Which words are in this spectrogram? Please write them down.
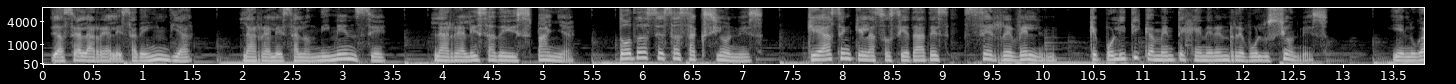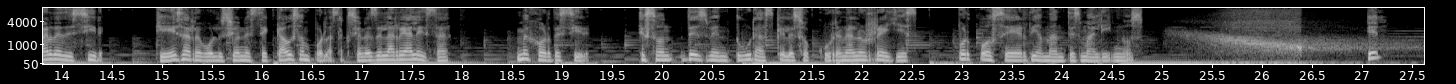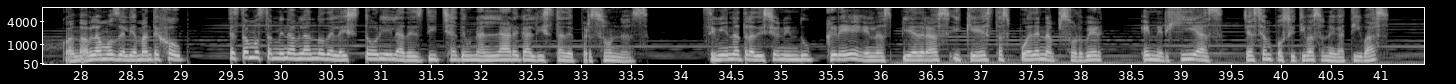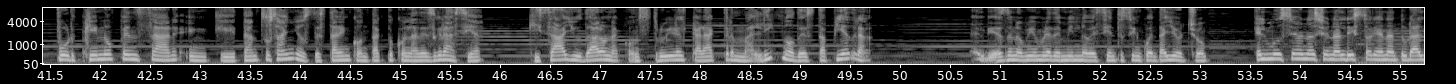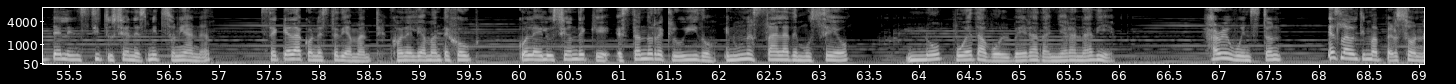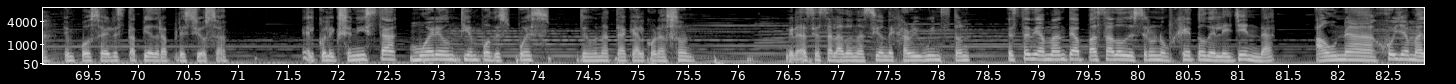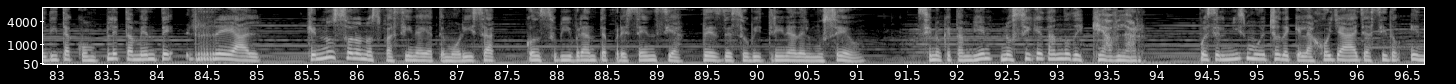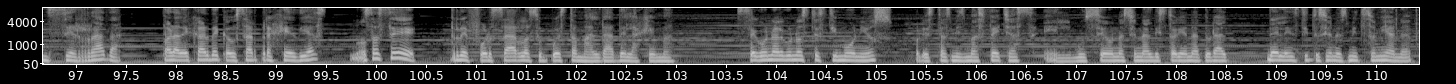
ya sea la realeza de India, la realeza londinense, la realeza de España, todas esas acciones que hacen que las sociedades se rebelen, que políticamente generen revoluciones. Y en lugar de decir que esas revoluciones se causan por las acciones de la realeza, mejor decir que son desventuras que les ocurren a los reyes por poseer diamantes malignos. Bien, cuando hablamos del diamante Hope, estamos también hablando de la historia y la desdicha de una larga lista de personas. Si bien la tradición hindú cree en las piedras y que éstas pueden absorber energías, ya sean positivas o negativas, ¿por qué no pensar en que tantos años de estar en contacto con la desgracia quizá ayudaron a construir el carácter maligno de esta piedra? El 10 de noviembre de 1958, el Museo Nacional de Historia Natural de la institución Smithsoniana se queda con este diamante, con el diamante Hope, con la ilusión de que, estando recluido en una sala de museo, no pueda volver a dañar a nadie. Harry Winston es la última persona en poseer esta piedra preciosa. El coleccionista muere un tiempo después de un ataque al corazón. Gracias a la donación de Harry Winston, este diamante ha pasado de ser un objeto de leyenda a una joya maldita completamente real, que no solo nos fascina y atemoriza con su vibrante presencia desde su vitrina del museo, sino que también nos sigue dando de qué hablar, pues el mismo hecho de que la joya haya sido encerrada para dejar de causar tragedias nos hace reforzar la supuesta maldad de la gema. Según algunos testimonios, por estas mismas fechas, el Museo Nacional de Historia Natural de la institución Smithsoniana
